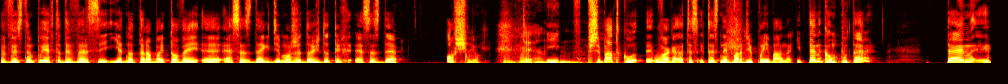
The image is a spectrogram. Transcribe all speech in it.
występuje wtedy w wersji 1 terabajtowej e, SSD, gdzie może dojść do tych SSD ośmiu. I w przypadku, y, uwaga, to jest, to jest najbardziej pojebane. I ten komputer, ten, y,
